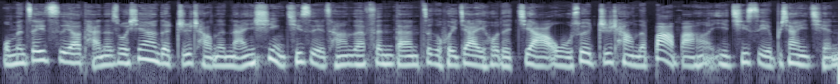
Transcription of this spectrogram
我们这一次要谈的说，现在的职场的男性其实也常常在分担这个回家以后的家务。所以，职场的爸爸哈，也其实也不像以前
